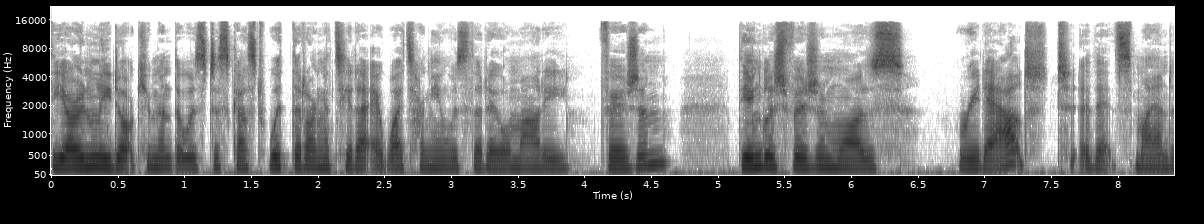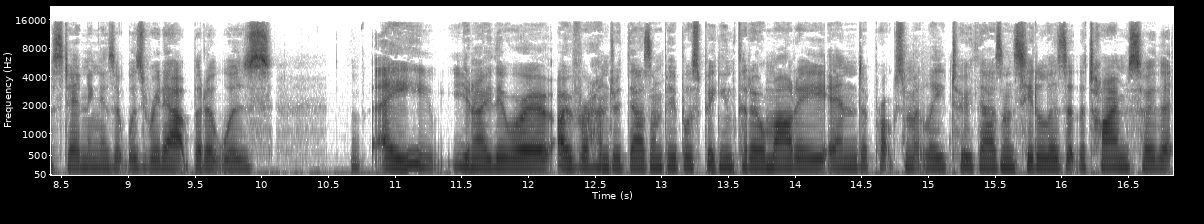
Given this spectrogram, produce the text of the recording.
the only document that was discussed with the rangatira at Waitangi was the Reo Māori version. The English version was read out. That's my understanding, as it was read out, but it was a you know there were over 100,000 people speaking Te Reo Māori and approximately 2,000 settlers at the time so that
